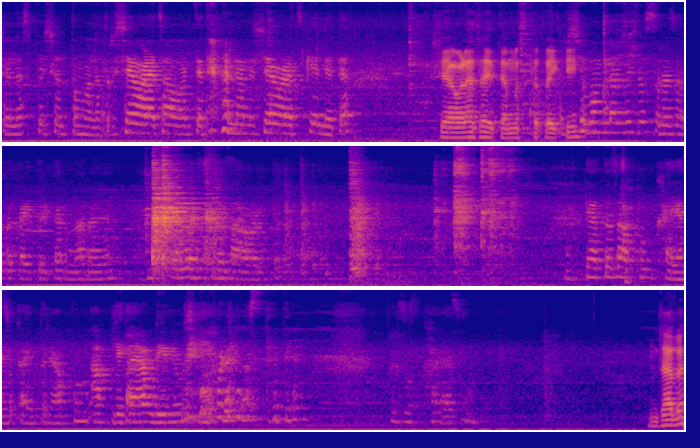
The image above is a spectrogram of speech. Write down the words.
नाश्त्याला स्पेशल तुम्हाला तर शेवाळ्याच आवडते त्या शेवाळ्याच केल्या त्या. शेवाळ्याच आहे त्या मस्तपैकी. शुभमला मी दुसरंच आता काहीतरी करणार आहे. त्याला दुसरंच आवडतं. त्यातच आपण खायचं काहीतरी. आपण आपली काय आवडी निवडी एवढे नसते ते. तसंच खायचं. झालं?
